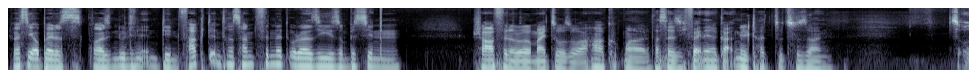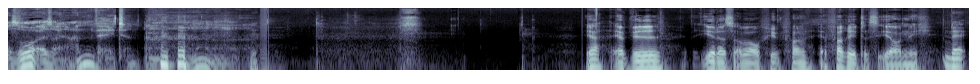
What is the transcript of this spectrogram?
ich weiß nicht, ob er das quasi nur den, den Fakt interessant findet oder sie so ein bisschen scharf findet oder meint so, so, aha, guck mal, was er sich für eine geangelt hat, sozusagen. So, so, also eine Anwältin. Ja, er will ihr das aber auf jeden Fall. Er verrät es ihr auch nicht. Ne.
